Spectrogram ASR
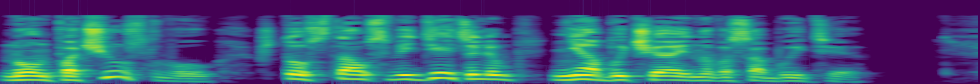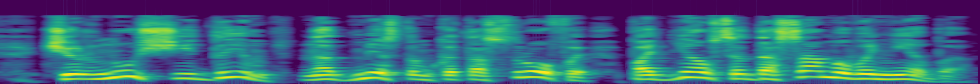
но он почувствовал, что стал свидетелем необычайного события. Чернущий дым над местом катастрофы поднялся до самого неба,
